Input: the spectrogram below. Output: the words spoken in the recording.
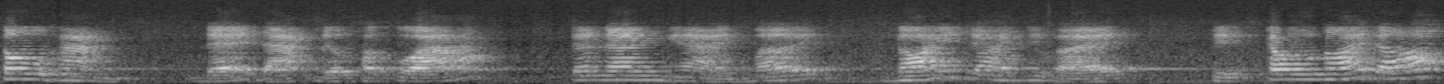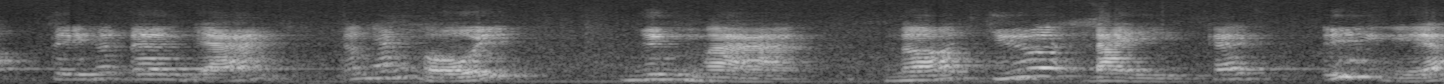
tu hành để đạt được phật quả. Cho nên ngài mới nói ra như vậy. Thì câu nói đó tuy nó đơn giản, nó ngắn ngủi, nhưng mà nó chứa đầy cái ý nghĩa,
